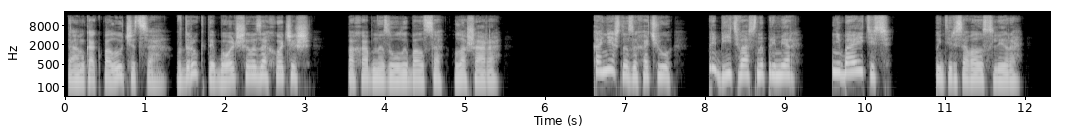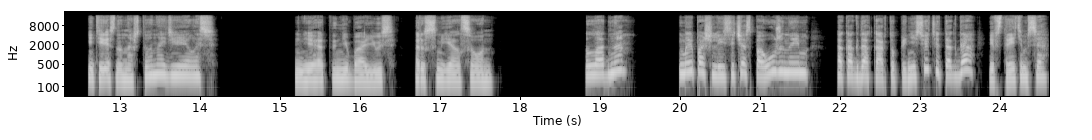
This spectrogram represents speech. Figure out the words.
там как получится, вдруг ты большего захочешь, похабно заулыбался Лошара. Конечно, захочу. Прибить вас, например. Не боитесь? поинтересовалась Лира. Интересно, на что надеялась? «Нет, не боюсь», — рассмеялся он. «Ладно, мы пошли, сейчас поужинаем, а когда карту принесете, тогда и встретимся».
